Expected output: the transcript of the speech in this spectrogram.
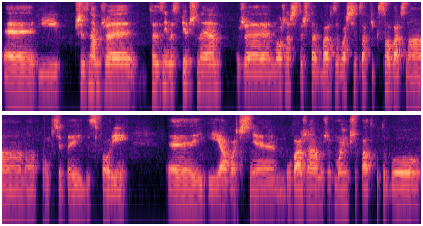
E, I przyznam, że to jest niebezpieczne, że można się też tak bardzo właśnie zafiksować na, na punkcie tej dysforii. E, I ja właśnie uważam, że w moim przypadku to było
